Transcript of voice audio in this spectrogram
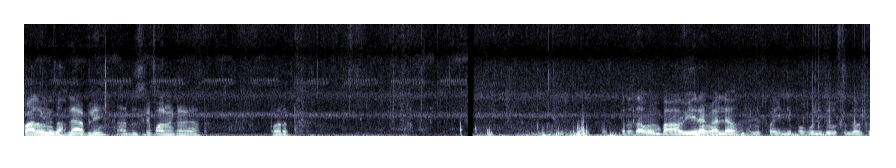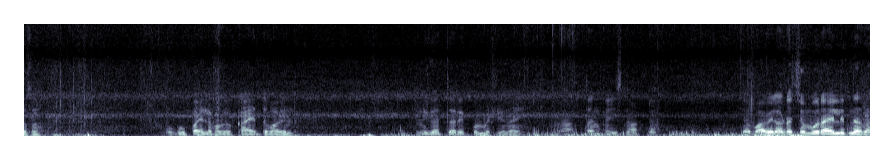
पालवणी झाली आपली. आता दुसरी पालवणी करणार परत. तर आता आपण बावी रंग आल्यावर आणि पहिली पकोली ते उचललं कसं बघू पहिलं बघू काय येतं बावीन. निघत तर एक पण भेटली नाही. आता काहीच नाही वाटतं. त्या बावीला वाटतं चंबू राहिलीच ना आता.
